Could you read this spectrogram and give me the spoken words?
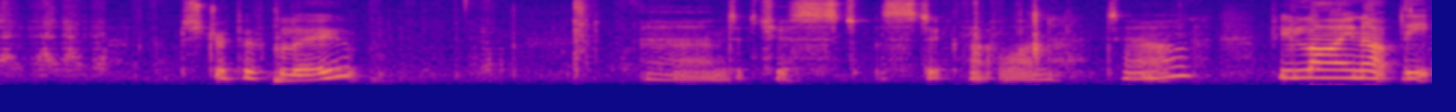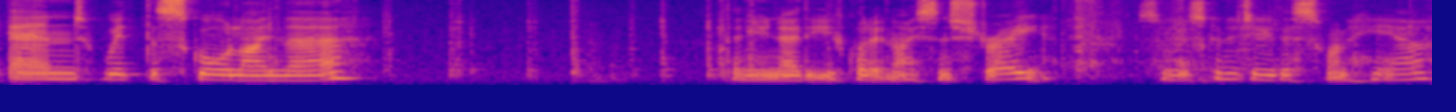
a strip of glue and just stick that one down. If you line up the end with the score line there, then you know that you've got it nice and straight. So I'm just going to do this one here.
